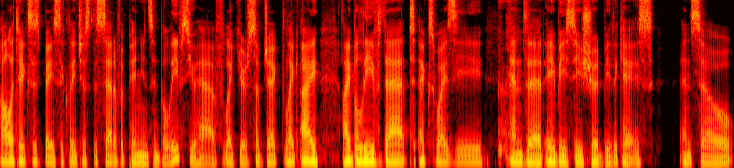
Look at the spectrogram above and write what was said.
politics is basically just the set of opinions and beliefs you have. Like you're subject. Like I, I believe that X, Y, Z, and that ABC should be the case. And so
